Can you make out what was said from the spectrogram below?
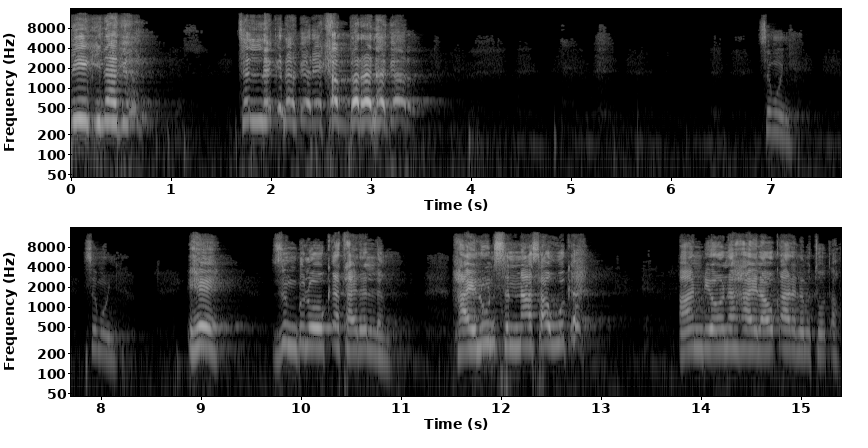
big ነገር ትልቅ ነገር የከበረ ነገር። ስሙኝ ስሙኝ። ይሄ ዝም ብሎ እውቀት አይደለም። ኃይሉን ስናሳውቅህ አንድ የሆነ ኃይል አውቃ አይደለም የምትወጣው።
